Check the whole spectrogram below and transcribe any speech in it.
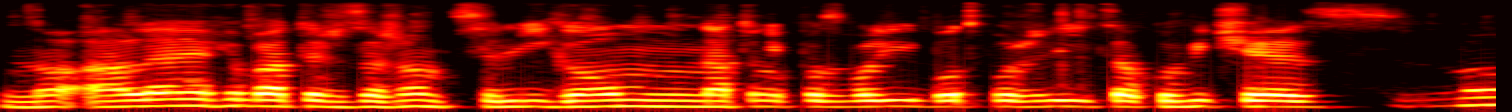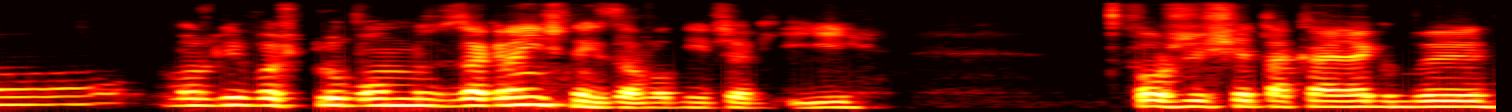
No ale chyba też zarządcy ligą na to nie pozwolili, bo otworzyli całkowicie no, możliwość klubom zagranicznych zawodniczek i tworzy się taka jakby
